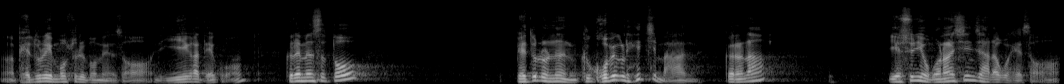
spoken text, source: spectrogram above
어, 베드로의 모습을 보면서 이해가 되고 그러면서 또 베드로는 그 고백을 했지만 그러나 예수님이 원하신 자라고 해서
